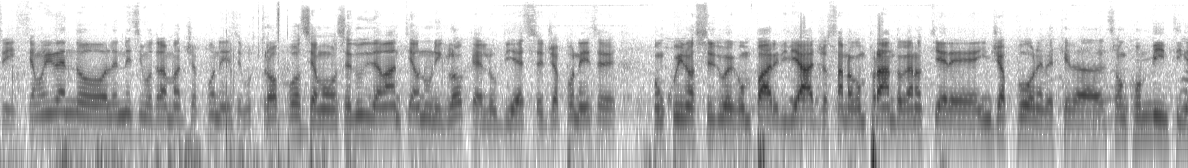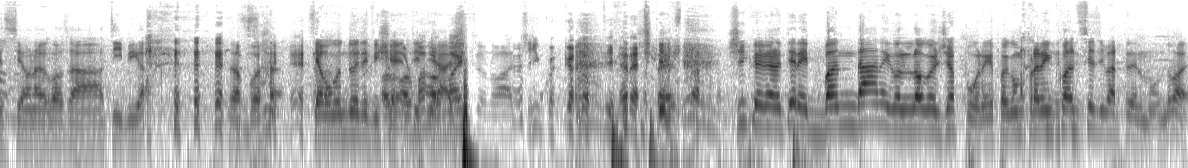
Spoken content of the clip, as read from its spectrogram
Sì, stiamo vivendo l'ennesimo dramma giapponese, purtroppo siamo seduti davanti a un Uniqlo, che è l'UBS giapponese, con cui i nostri due compari di viaggio stanno comprando canottiere in Giappone perché sono convinti che sia una cosa tipica. Purtroppo siamo con due deficienti ormai, ormai viaggio. sono a 5 canottiere a testa 5 canottiere e bandane con il logo Giappone che puoi comprare in qualsiasi parte del mondo. Vabbè.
